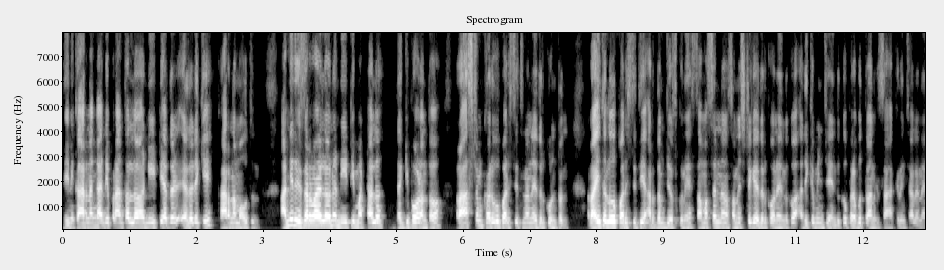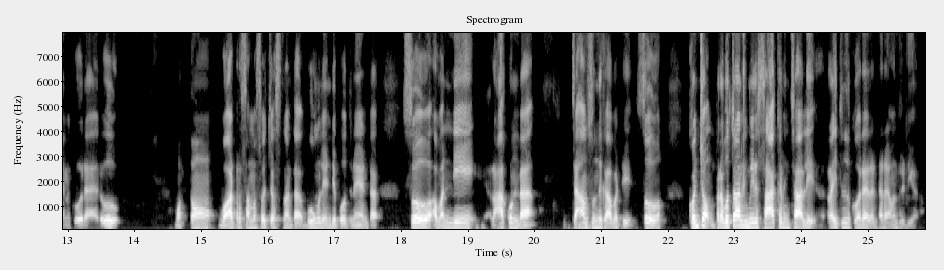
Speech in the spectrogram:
దీని కారణంగా అన్ని ప్రాంతాల్లో నీటి ఎద- ఎదడికి కారణం అవుతుంది అన్ని రిజర్వాయర్లోనూ నీటి మట్టాలు తగ్గిపోవడంతో రాష్ట్రం కరువు పరిస్థితులను ఎదుర్కొంటుంది. రైతులు పరిస్థితి అర్థం చేసుకుని సమస్యను సమిష్టిగా ఎదుర్కొనేందుకు అధిగమించేందుకు ప్రభుత్వానికి సహకరించాలని ఆయన కోరారు. మొత్తం వాటర్ సమస్య వచ్చేస్తుందంట. భూములు ఎండిపోతున్నాయంట. సో అవన్నీ రాకుండా ఛాన్స్ ఉంది కాబట్టి. సో కొంచెం ప్రభుత్వానికి మీరు సహకరించాలి రైతులను కోరారంట రేవంత్ రెడ్డి గారు.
